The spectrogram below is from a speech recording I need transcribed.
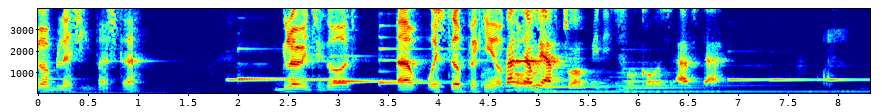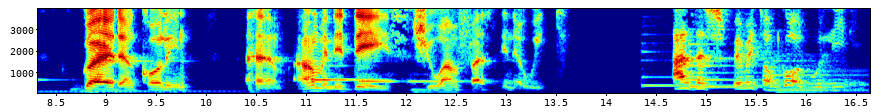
God bless you, Pastor. Glory to God. Um, we're still picking your Pastor, calls. we have 12 minutes for calls after. Go ahead and call in. Um, how many days should one fast in a week? As the Spirit of God will lead you.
